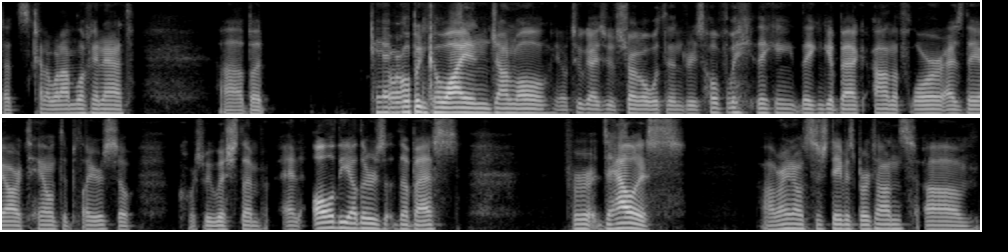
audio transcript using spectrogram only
that's kind of what I'm looking at. Uh, but yeah, we're hoping Kawhi and John Wall, you know, two guys who have struggled with injuries, hopefully they can they can get back on the floor as they are talented players. So of course we wish them and all the others the best. For Dallas, uh, right now it's just Davis Bertans. Um,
